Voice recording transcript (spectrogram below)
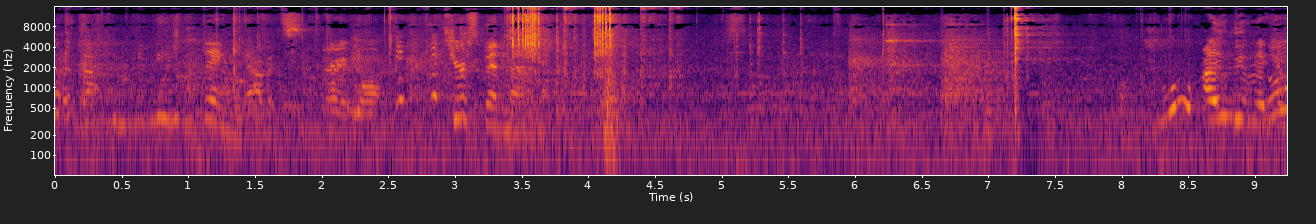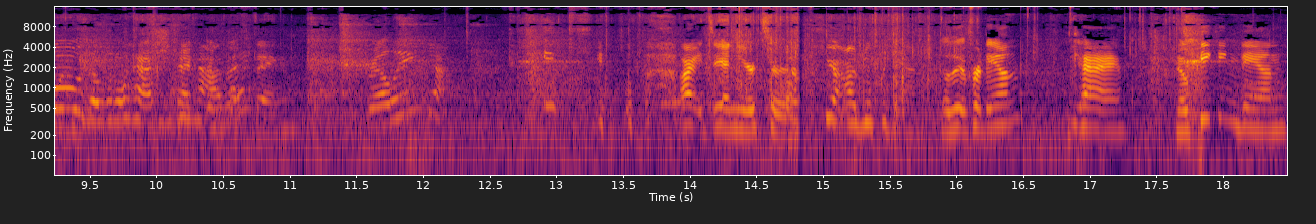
Three. I put it back in the thing, rabbits. All right, well, it's your spin then. Ooh, I really like Ooh, it. the little hashtag have purple it? thing. Really? Yeah. All right, Dan, your turn. Here, I'll do it again. You'll do it for Dan? Okay. No peeking, Dan.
